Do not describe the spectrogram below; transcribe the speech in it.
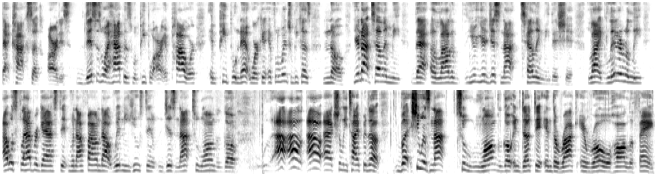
that cocksuck artists? This is what happens when people are in power and people network and influential. Because no, you're not telling me that a lot of you're you're just not telling me this shit. Like literally, I was flabbergasted when I found out Whitney Houston just not too long ago. I'll, I'll, I'll actually type it up. But she was not too long ago inducted in the Rock and Roll Hall of Fame.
